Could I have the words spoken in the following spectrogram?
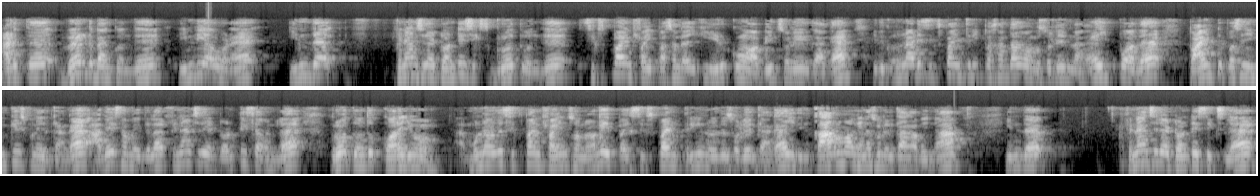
அடுத்து வேர்ல்டு பேங்க் வந்து இந்தியாவோட இந்த பினான்சியல் டுவெண்ட்டி சிக்ஸ் க்ரோத் வந்து சிக்ஸ் பாயிண்ட் ஃபைவ் பர்சன்டேஜ்க்கு இருக்கும் அப்படின்னு சொல்லியிருக்காங்க. இதுக்கு முன்னாடி சிக்ஸ் பாயிண்ட் த்ரீ பர்சன்டாக அவங்க சொல்லியிருந்தாங்க. இப்போ அதை பாயிண்ட் டூ பர்சன்ட் இன்க்ரீஸ் பண்ணியிருக்காங்க. அதே சமயத்தில் ஃபினான்ஷியல் இயர் டுவெண்ட்டி செவனில் க்ரோத் வந்து குறையும். முன்ன வந்து சிக்ஸ் பாயிண்ட் ஃபைவ்னு சொன்னாங்க இப்போ சிக்ஸ் பாயிண்ட் த்ரீன்னு வந்து சொல்லியிருக்காங்க. இதுக்கு காரணமாக என்ன சொல்லியிருக்காங்க அப்படின்னா இந்த ஃபினான்சியல் இயர் டுவெண்ட்டி சிக்ஸ்ல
